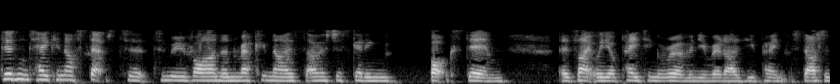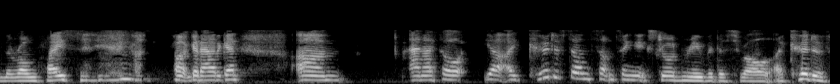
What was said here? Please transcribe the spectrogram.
didn't take enough steps to, to move on and recognize I was just getting boxed in. It's like when you're painting a room and you realize you paint started in the wrong place and you can't get out again. Um, and I thought, yeah, I could have done something extraordinary with this role. I could have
